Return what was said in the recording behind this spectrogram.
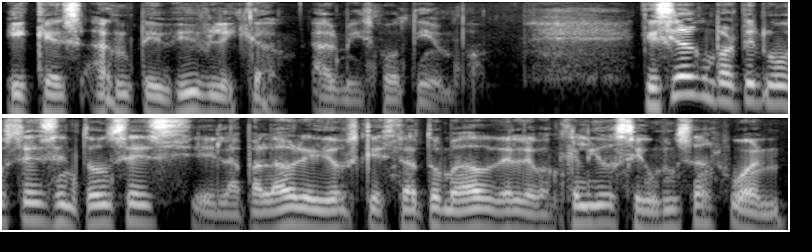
y que es antibíblica al mismo tiempo. Quisiera compartir con ustedes entonces eh, la palabra de Dios que está tomada del Evangelio según San Juan,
